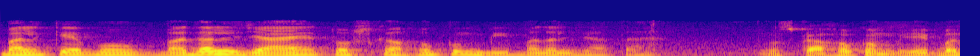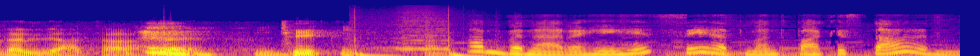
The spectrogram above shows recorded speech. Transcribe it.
بلکہ وہ بدل جائے تو اس کا حکم بھی بدل جاتا ہے۔ اس کا حکم بھی بدل جاتا ہے۔ ٹھیک۔ ہم بنا رہے ہیں صحت مند پاکستان۔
